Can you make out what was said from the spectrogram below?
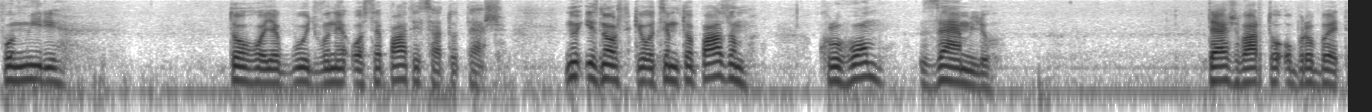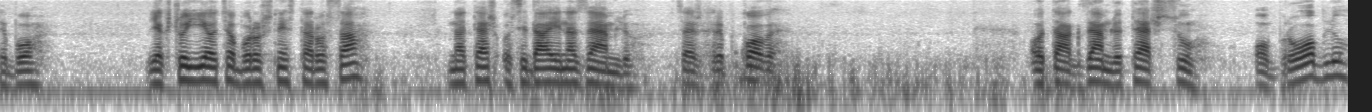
по мірі того, як будуть вони осипатися, то теж. Ну і знову ж таки, оцим топазом кругом землю теж варто обробити, бо якщо є оця борошниста роса, вона теж осідає на землю. Це ж грибкове. Отак, землю теж всю оброблю.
